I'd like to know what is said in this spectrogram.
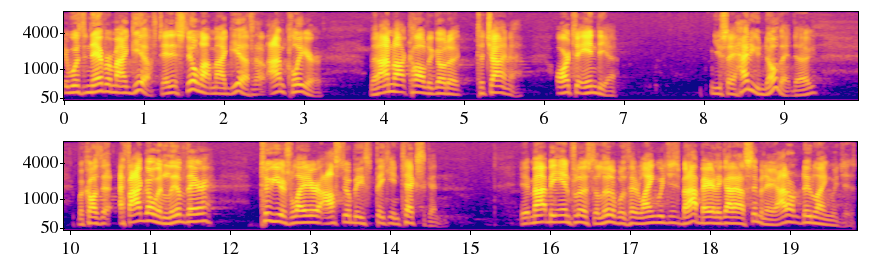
it was never my gift, and it's still not my gift. I'm clear that I'm not called to go to, to China or to India. You say, How do you know that, Doug? Because if I go and live there, two years later, I'll still be speaking Texican. It might be influenced a little with their languages, but I barely got out of seminary. I don't do languages.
